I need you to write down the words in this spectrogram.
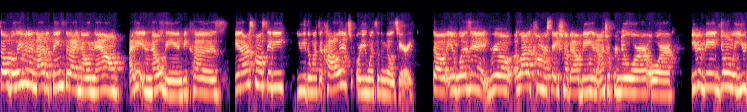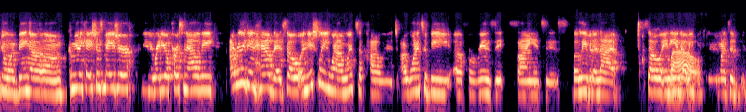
So believe it or not, the things that I know now, I didn't know then because in our small city, you either went to college or you went to the military. So it wasn't real a lot of conversation about being an entrepreneur or even being doing what you're doing, being a um, communications major, being a radio personality. I really didn't have that. So initially, when I went to college, I wanted to be a forensic scientist. Believe it or not, so in wow. end wanted to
